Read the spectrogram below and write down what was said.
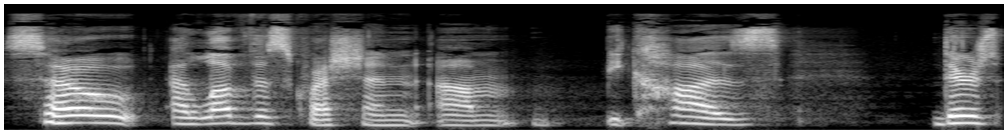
So I love this question um, because – there's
